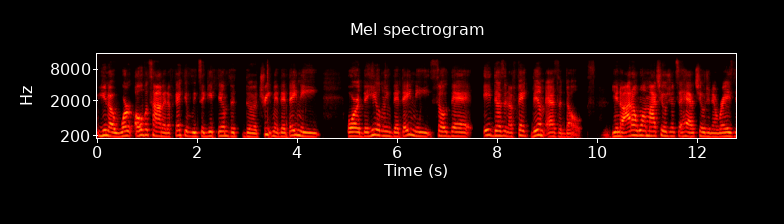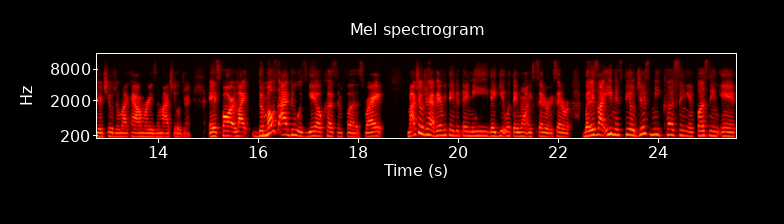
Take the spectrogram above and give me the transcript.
you know, work overtime and effectively to get them the, the treatment that they need or the healing that they need so that it doesn't affect them as adults. You know, I don't want my children to have children and raise their children like how I'm raising my children. As far like the most I do is yell, cuss, and fuss, right? My children have everything that they need, they get what they want, et cetera, et cetera. But it's like even still, just me cussing and fussing and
